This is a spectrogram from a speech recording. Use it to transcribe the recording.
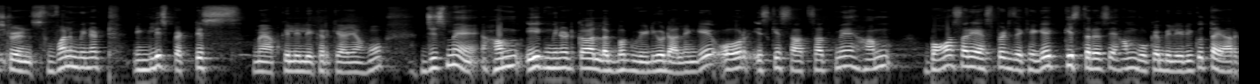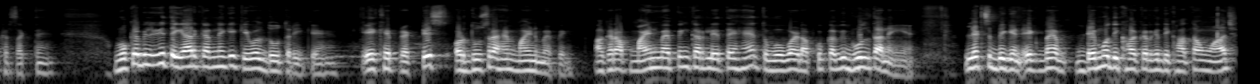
Students one minute English practice मैं आपके लिए लेकर के आया हूँ, जिसमें हम एक मिनट का लगभग वीडियो डालेंगे और इसके साथ साथ में हम बहुत सारे एस्पेक्ट्स देखेंगे किस तरह से हम वोकेबलरी को तैयार कर सकते हैं। वोकेबलरी तैयार करने के केवल दो तरीके हैं, एक है प्रैक्टिस और दूसरा है माइंड मैपिंग अगर आप माइंड मैपिंग कर लेते हैं तो वो वर्ड आपको कभी भूलता नहीं है। लेट्स बिगिन एक मैं डेमो दिखा करके दिखाता हूँ आज,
